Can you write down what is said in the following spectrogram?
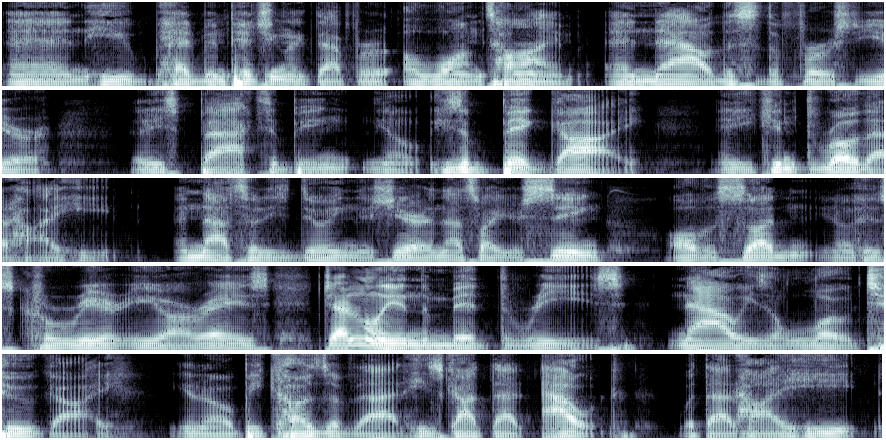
And he had been pitching like that for a long time. And now this is the first year that he's back to being, you know, he's a big guy and he can throw that high heat and that's what he's doing this year, and that's why you're seeing all of a sudden, you know, his career ERAs generally in the mid threes. Now he's a low two guy, you know, because of that. He's got that out with that high heat,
